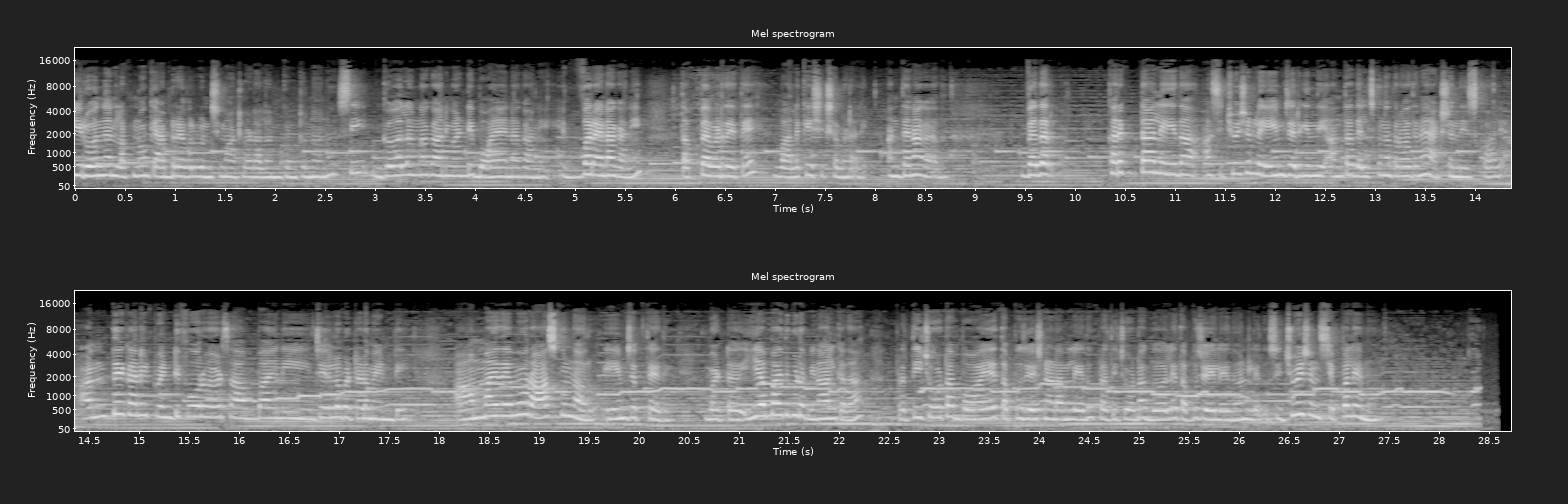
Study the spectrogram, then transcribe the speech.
ఈ రోజు నేను లక్నో క్యాబ్ డ్రైవర్ గురించి మాట్లాడాలనుకుంటున్నాను. సి గర్ల్ అన్నా కానివ్వండి బాయ్ అయినా కానీ ఎవరైనా కానీ తప్పు ఎవరిదైతే వాళ్ళకే శిక్ష పడాలి. అంతేనా కాదు? వెదర్ కరెక్టా లేదా ఆ సిచ్యువేషన్లో ఏం జరిగింది అంతా తెలుసుకున్న తర్వాతనే యాక్షన్ తీసుకోవాలి. అంతేకాని ట్వంటీ ఫోర్ అవర్స్ ఆ అబ్బాయిని జైల్లో పెట్టడం ఏంటి? ఆ అమ్మాయిదేమో రాసుకున్నారు ఏం చెప్తే అది. బట్ ఈ అబ్బాయిది కూడా వినాలి కదా. ప్రతి చోట బాయే తప్పు చేసినాడని లేదు ప్రతి చోట గర్లే తప్పు చేయలేదు అని లేదు. సిచ్యువేషన్స్ చెప్పలేము.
